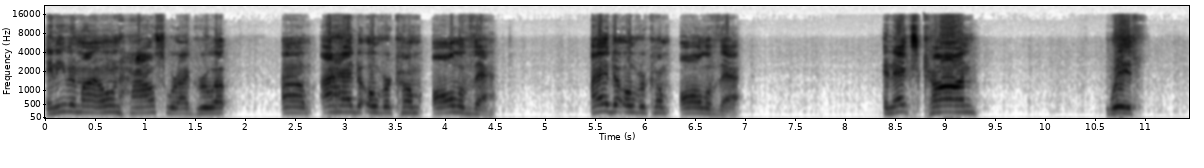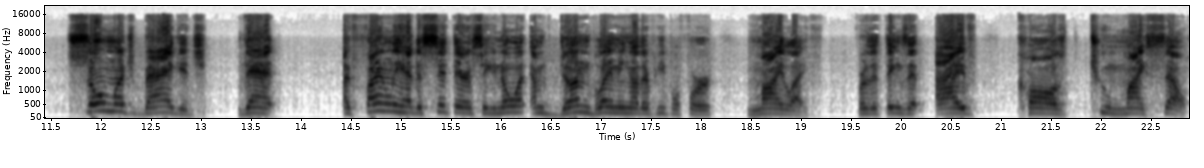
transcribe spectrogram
and even my own house where I grew up. Um, I had to overcome all of that. I had to overcome all of that. An ex-con with so much baggage that I finally had to sit there and say, you know what? I'm done blaming other people for my life, for the things that I've caused to myself.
